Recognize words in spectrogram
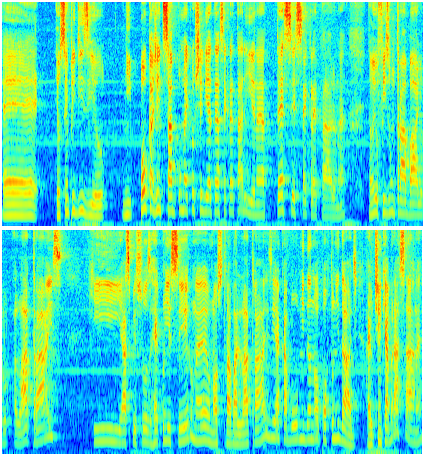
é, eu sempre dizia, eu, pouca gente sabe como é que eu cheguei até a secretaria, né? Até ser secretário, né? Então eu fiz um trabalho lá atrás que as pessoas reconheceram né, o nosso trabalho lá atrás e acabou me dando a oportunidade. Aí eu tinha que abraçar, né?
